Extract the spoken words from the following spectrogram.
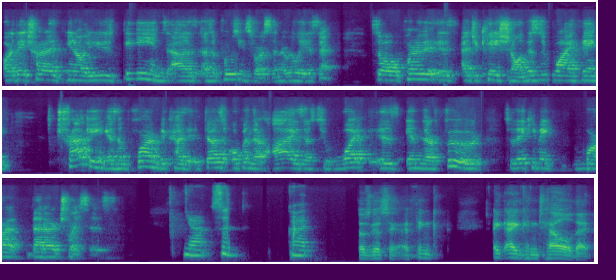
or they try to, you know, use beans as, as a protein source and it really isn't. So part of it is educational. And this is why I think tracking is important because it does open their eyes as to what is in their food so they can make more better choices. Yeah. So go ahead. I was going to say, I think I, I can tell that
